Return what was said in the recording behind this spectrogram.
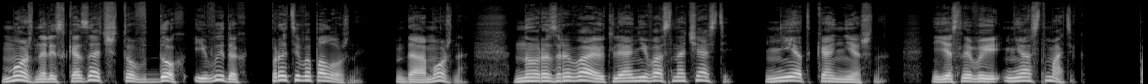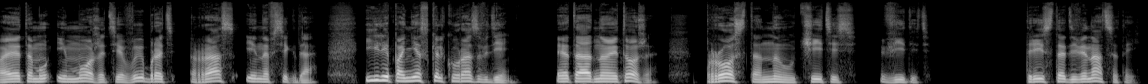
Можно ли сказать, что вдох и выдох противоположны? Да, можно. Но разрывают ли они вас на части? Нет, конечно, если вы не астматик. Поэтому и можете выбрать раз и навсегда. Или по нескольку раз в день. Это одно и то же. Просто научитесь видеть. 312.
